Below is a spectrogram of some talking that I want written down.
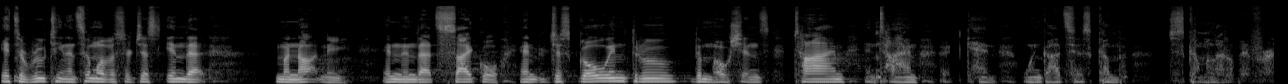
It's a routine, and some of us are just in that monotony and in that cycle and just going through the motions time and time again when God says, Come, just come a little bit further.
